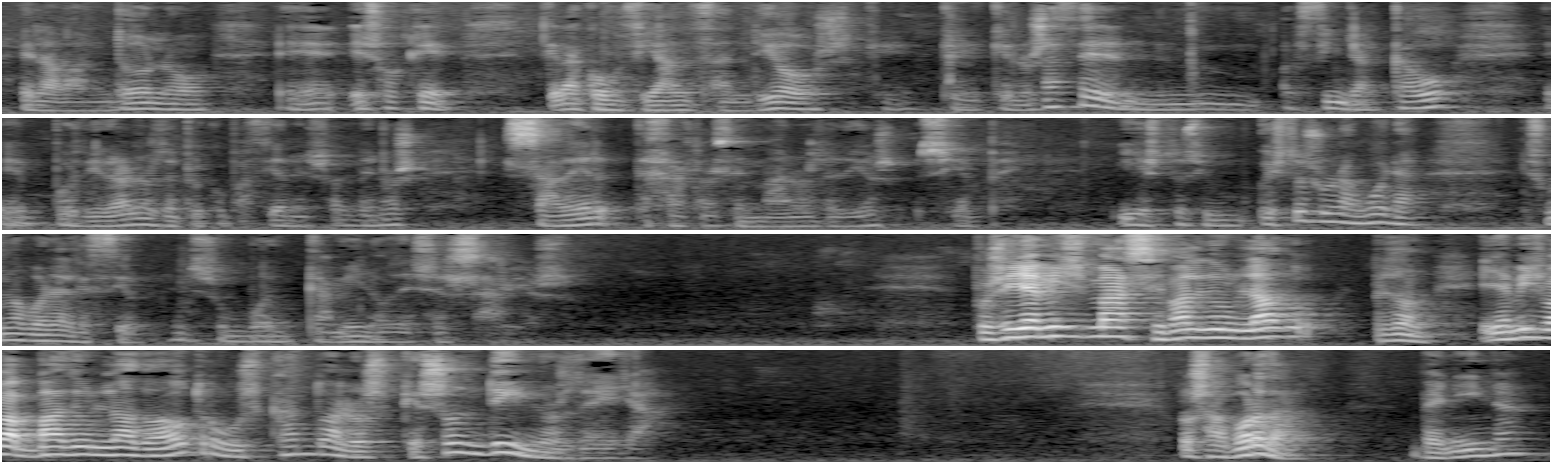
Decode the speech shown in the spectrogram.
el abandono, eh, eso que, que, la confianza en Dios, que, que, nos hace, mm, al fin y al cabo, eh, pues librarnos de preocupaciones, al menos saber dejarlas en manos de Dios siempre. Y esto es, esto es una buena, es una buena lección, es un buen camino de ser sabios. Pues ella misma se vale de un lado, perdón, ella misma va de un lado a otro buscando a los que son dignos de ella. Los aborda, venina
